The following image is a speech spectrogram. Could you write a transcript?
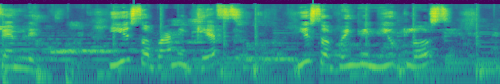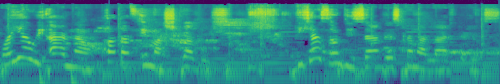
family. You used to buy me gifts, you used to bring me new clothes, but here we are now, caught up in my struggles. You just don't deserve this kind of life, Alex.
